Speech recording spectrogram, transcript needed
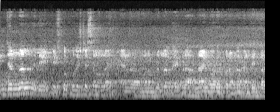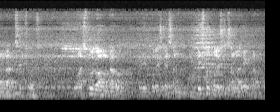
ఇన్ జనరల్ ఇది పీస్ఫుల్ పోలీస్ స్టేషన్ ఉన్నాయి. అండ్ uh, మనం జనరల్గా ఇక్కడ ల్యాండ్ ఆర్డర్ పరంగా కంట్రీన్ పరంగా రిసెర్చ్ వాచ్ఫుల్గా ఉంటారు. ఇది police station peaceful police station లాగా ఇక్కడ ఉంది.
